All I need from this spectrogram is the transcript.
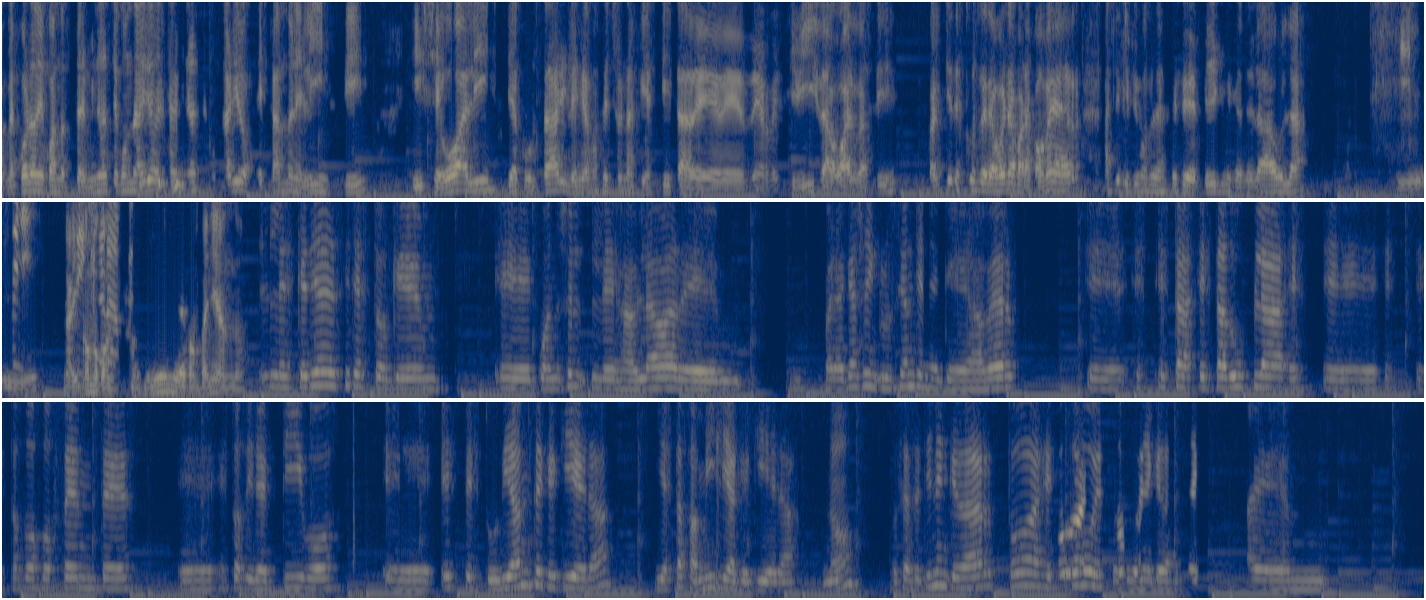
Me acuerdo que cuando se terminó el secundario, él terminó el secundario estando en el INSTI y llegó al INSTI a cursar y les habíamos hecho una fiestita de, de recibida o algo así. Cualquier excusa era buena para comer, así que hicimos una especie de picnic en el aula y, ahí como y acompañando. Les quería decir esto, que eh, cuando yo les hablaba de, para que haya inclusión tiene que haber eh, esta, esta dupla, eh, estos dos docentes, estos directivos, este estudiante que quiera y esta familia que quiera, ¿no? O sea, se tienen que dar todas, todo eso se tiene que dar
